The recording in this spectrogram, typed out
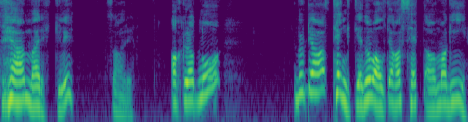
Det er merkelig, sa Harry. Akkurat nå burde jeg ha tenkt gjennom alt jeg har sett av magi.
